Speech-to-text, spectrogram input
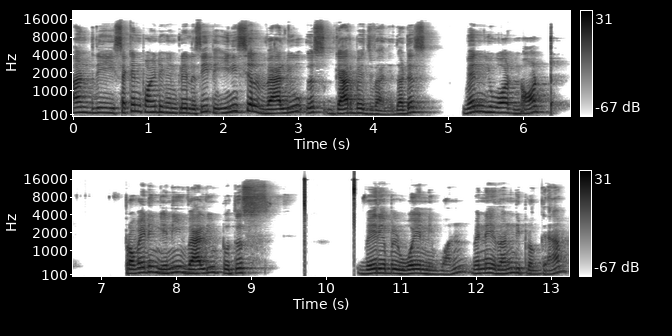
And the second point you can clearly see the initial value is garbage value. That is when you are not providing any value to this variable one when I run the program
